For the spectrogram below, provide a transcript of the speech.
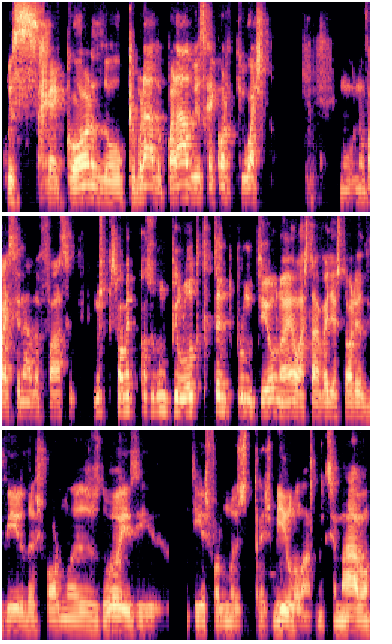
com esse recorde ou quebrado, parado, esse recorde que eu acho que não, não vai ser nada fácil, mas principalmente por causa de um piloto que tanto prometeu, não é? Lá está a velha história de vir das Fórmulas 2 e antigas Fórmulas 3000, ou lá como é se chamavam,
